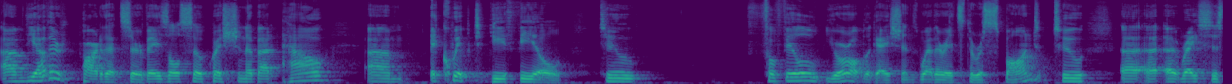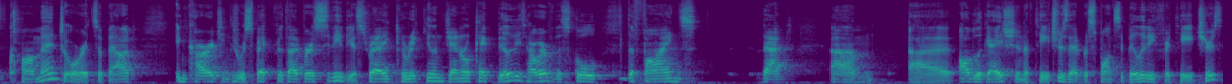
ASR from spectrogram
Um, the other part of that survey is also a question about how um, equipped do you feel to fulfill your obligations, whether it's to respond to a, a, racist comment or it's about encouraging the respect for diversity, the Australian curriculum, general capabilities, however the school defines that um, uh, obligation of teachers, that responsibility for teachers.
